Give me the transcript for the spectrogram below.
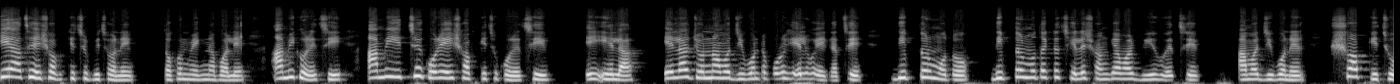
কে আছে এসব কিছু পিছনে? তখন মেঘনা বলে, আমি করেছি। আমি ইচ্ছে করে এই সব কিছু করেছি। এই এলা, এলার জন্য আমার জীবনটা পুরো হেল হয়ে গেছে। দীপ্তর মতো দীপ্তর মতো একটা ছেলের সঙ্গে আমার বিয়ে হয়েছে। আমার জীবনের সবকিছু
